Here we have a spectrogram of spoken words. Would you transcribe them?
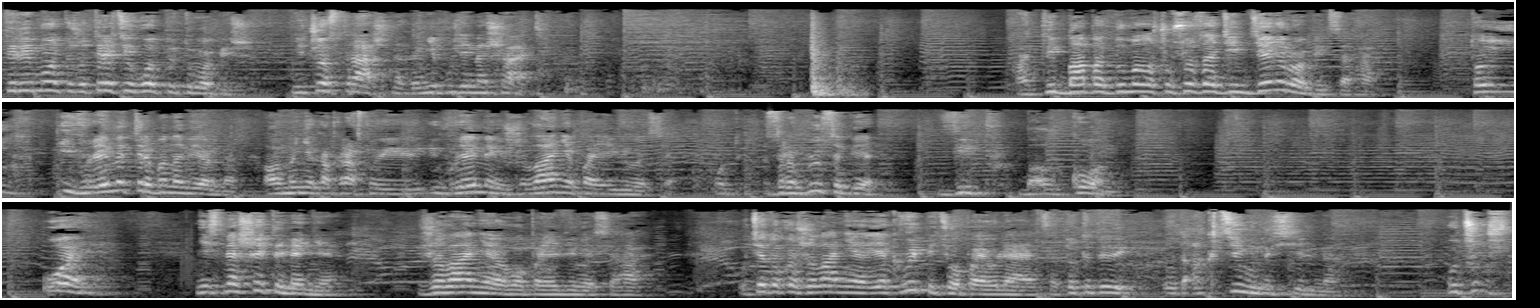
ти ремонт уже третій год тут робиш. Нічого страшного, не буде мешать. А ти, баба, думала, що все за один день робиться, га? То і, і время треба, наверное. А у мене якраз то і, і время, і желання появилося. От зроблю собі вип-балкон. Ой, не смеши ты меня. Желание его появилось, ага. У тебя только желание, як выпить его появляется, то ты вот активный сильно. Вот ш- ш-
